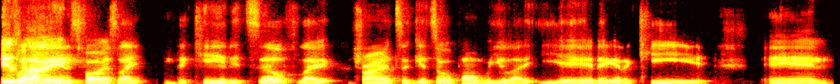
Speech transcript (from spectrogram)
it's but like I mean, as far as like the kid itself, like trying to get to a point where you're like, yeah, they got a kid and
